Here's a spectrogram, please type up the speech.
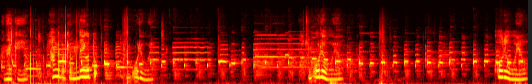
안 할게요. 한 개밖에 없는데 이것도 좀 어려워요. 좀 어려워요. 어려워요.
